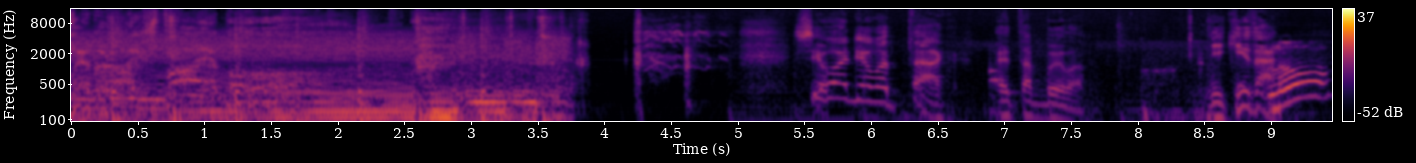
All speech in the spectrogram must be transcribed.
ты бродишь по небу. Сегодня вот так это было. Никита, Ну,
